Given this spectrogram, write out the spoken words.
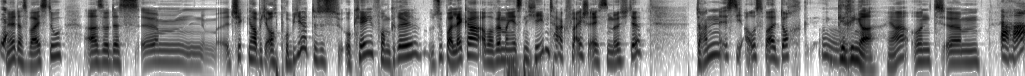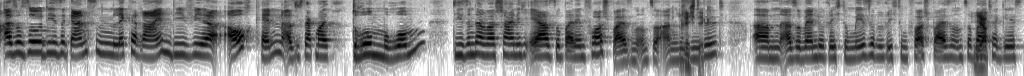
ja. ne, das weißt du. Also das ähm, Chicken habe ich auch probiert, das ist okay vom Grill, super lecker. Aber wenn man jetzt nicht jeden Tag Fleisch essen möchte, dann ist die Auswahl doch mhm. geringer, ja. Und ähm, Aha, also so diese ganzen Leckereien, die wir auch kennen, also ich sag mal drumrum, die sind dann wahrscheinlich eher so bei den Vorspeisen und so angesiedelt. Ähm, also wenn du Richtung Mesere, Richtung Vorspeisen und so weiter ja. gehst,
